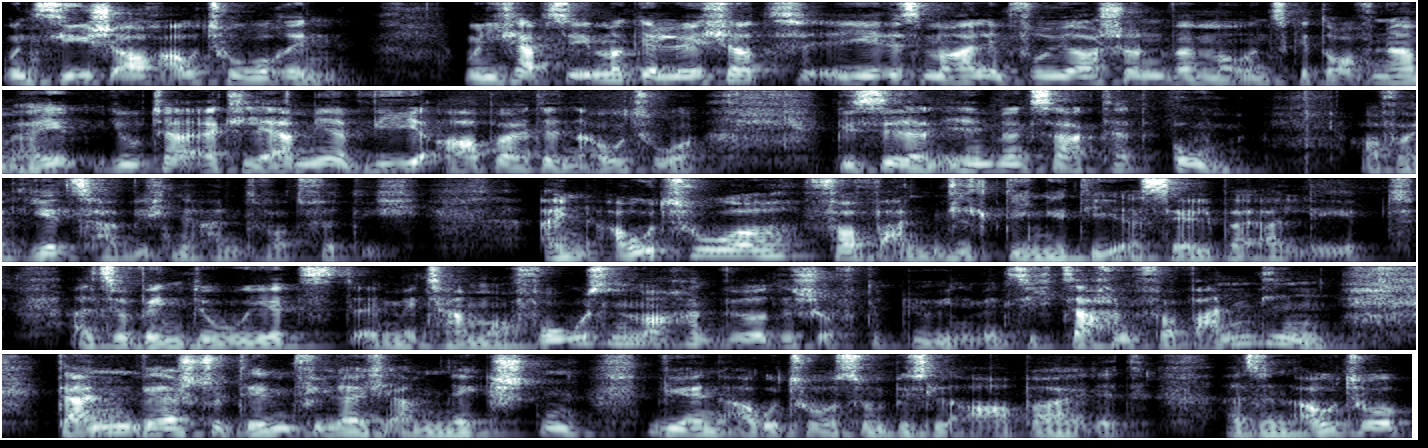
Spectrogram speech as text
und sie ist auch Autorin. Und ich habe sie immer gelöchert, jedes Mal im Frühjahr schon, wenn wir uns getroffen haben, hey Jutta, erklär mir, wie arbeitet ein Autor? Bis sie dann irgendwann gesagt hat, oh, Raphael, jetzt habe ich eine Antwort für dich. Ein Autor verwandelt Dinge, die er selber erlebt. Also wenn du jetzt äh, Metamorphosen machen würdest auf der Bühne, wenn sich Sachen verwandeln, dann wärst du dem vielleicht am nächsten, wie ein Autor so ein bisschen arbeitet. Also ein Autor,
